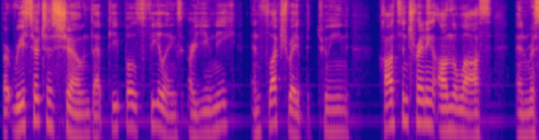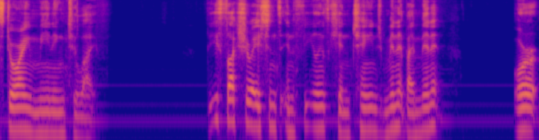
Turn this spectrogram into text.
but research has shown that people's feelings are unique and fluctuate between concentrating on the loss and restoring meaning to life. These fluctuations in feelings can change minute by minute or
